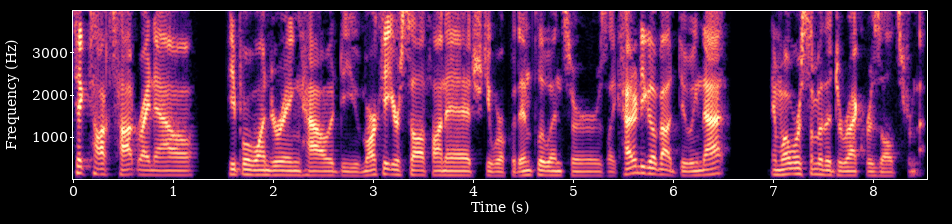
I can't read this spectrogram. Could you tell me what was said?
TikTok's hot right now. People are wondering how do you market yourself on it? Do you work with influencers? Like, how did you go about doing that? And what were some of the direct results from that?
